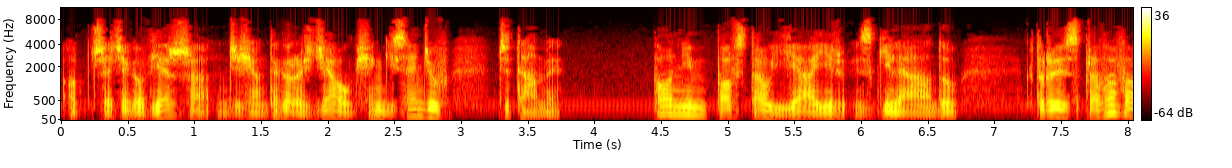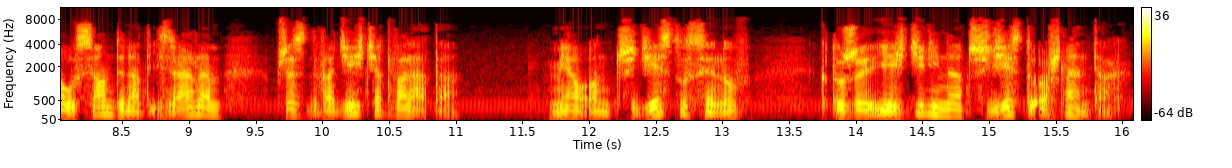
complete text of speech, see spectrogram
Od trzeciego wiersza dziesiątego rozdziału Księgi Sędziów czytamy Po nim powstał Jair z Gileadu, który sprawował sądy nad Izraelem przez dwadzieścia dwa lata. Miał on trzydziestu synów, którzy jeździli na trzydziestu oślętach.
